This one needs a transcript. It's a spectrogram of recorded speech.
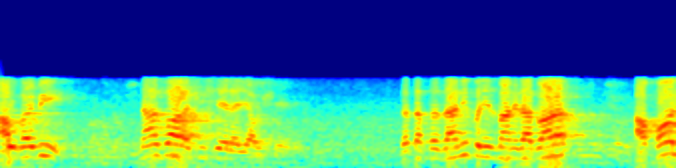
او غبي دا دواړه چې شعر یو شعر د تفتزانی په نسبت دا دواړه او قول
